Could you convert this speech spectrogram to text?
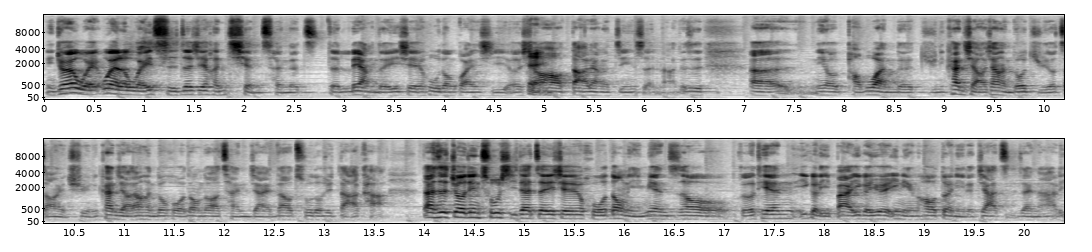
你就会为为了维持这些很浅层的的量的一些互动关系而消耗大量的精神啊，就是，呃，你有跑不完的局，你看起来好像很多局都找你去，你看起来好像很多活动都要参加，你到处都去打卡，但是究竟出席在这一些活动里面之后，隔天一个礼拜、一个月、一年后，对你的价值在哪里？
